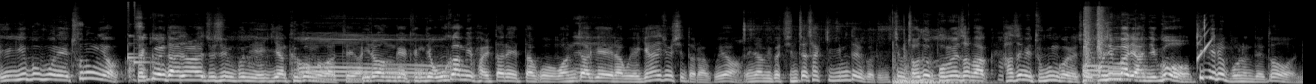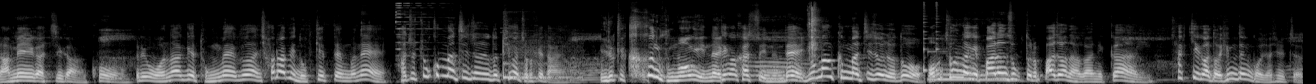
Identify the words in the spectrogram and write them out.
이, 이 부분의 초능력 댓글 달아주신 분이 얘기한 그건 것 어. 같아요. 이런 게 굉장히 오감이 발달해 있다고 원작에라고 얘기해 주시더라고요. 왜냐면 이거 진짜 찾기 힘들거든요. 지금 저도 보면서 막 가슴이 두근거려요. 저 거짓말이 아니고 TV를 보는데도 남의 일 같지가 않고 그리고 워낙에 동맥은 혈압이 높기 때문에 아주 조금만 찢어져도 피가 저렇게 나요. 이렇게 큰 구멍이 있나 생각할 수 있는데 요만큼만 찢어져도 엄청나게 빠른 속도로 빠져나가니까 찾기가 더 힘든 거죠 실제로.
